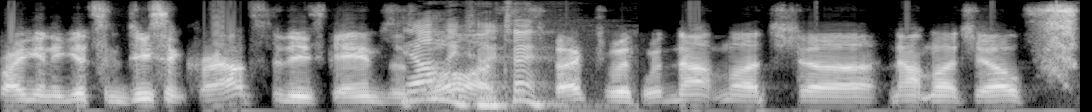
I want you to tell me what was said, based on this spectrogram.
probably going to get some decent crowds to these games as yeah, well. I, so I suspect with, with not much uh, not much else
